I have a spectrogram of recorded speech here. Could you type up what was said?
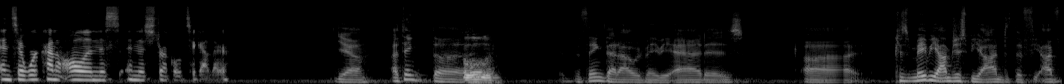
and so we're kind of all in this in this struggle together. yeah. I think the Absolutely. the thing that I would maybe add is, because maybe I'm just beyond the. Fe- I've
